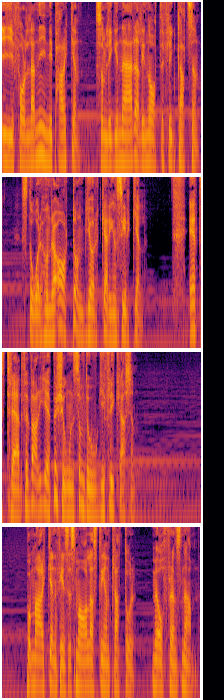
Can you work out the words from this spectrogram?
I Forlanini-parken, som ligger nära Linate-flygplatsen, står 118 björkar i en cirkel. Ett träd för varje person som dog i flygkraschen. På marken finns smala stenplattor med offrens namn.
